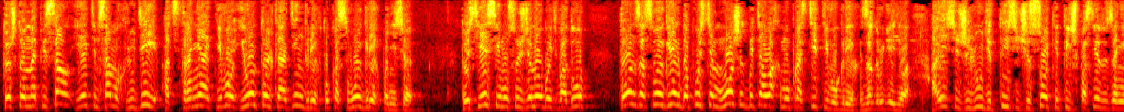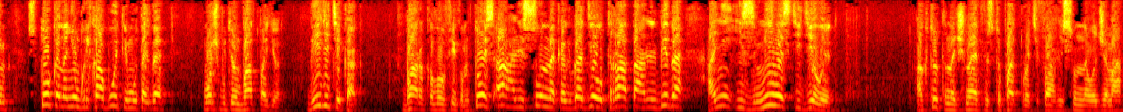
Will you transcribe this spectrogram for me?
то, что он написал, я этим самых людей отстраняю от него, и он только один грех, только свой грех понесет. То есть, если ему суждено быть в аду, то он за свой грех, допустим, может быть, Аллах ему простит его грех за другие дела. А если же люди тысячи, сотни тысяч последуют за ним, столько на нем греха будет, ему тогда, может быть, он в ад пойдет. Видите как? Баракалуфикум. То есть Ахли Сунна, когда делают рат Ахли они из милости делают. А кто-то начинает выступать против Ахли Сунна валь Джама.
